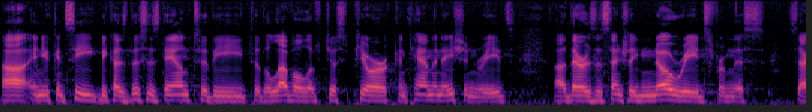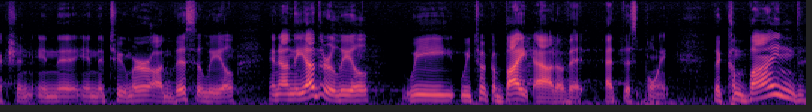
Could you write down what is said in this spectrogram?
Uh, and you can see, because this is down to the, to the level of just pure contamination reads, uh, there is essentially no reads from this section in the, in the tumor on this allele. And on the other allele, we, we took a bite out of it at this point. The combined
